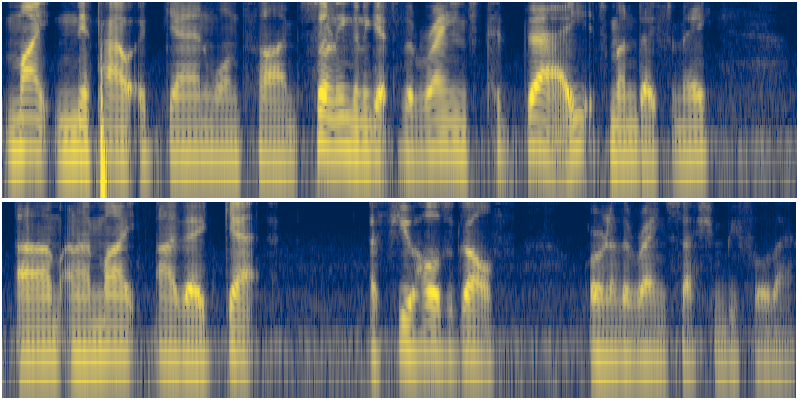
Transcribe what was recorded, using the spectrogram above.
Might nip out again one time. Certainly going to get to the range today. It's Monday for me um, and I might either get a few holes of golf or another rain session before then.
